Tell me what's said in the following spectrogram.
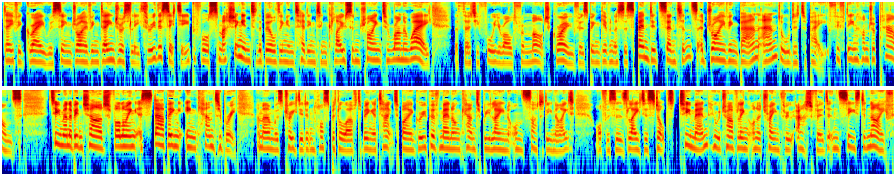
David Gray was seen driving dangerously through the city before smashing into the building in Teddington Close and trying to run away. The 34 year old from March Grove has been given a suspended sentence, a driving ban, and ordered to pay £1,500. Two men have been charged following a stabbing in Canterbury. A man was treated in hospital after being attacked by a group of men on Canterbury Lane on Saturday night. Officers later stopped two men who were travelling on a train through Ashford and seized a knife.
